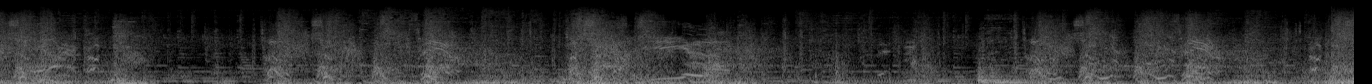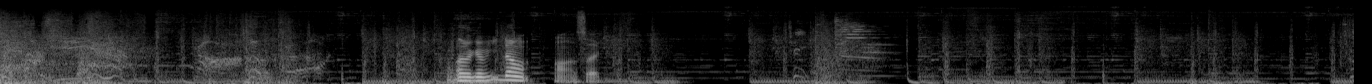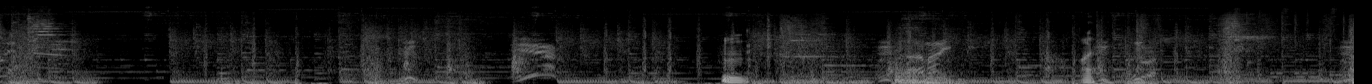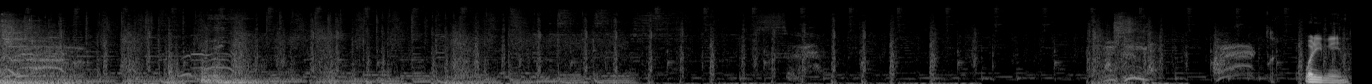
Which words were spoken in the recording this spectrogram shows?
Look, if you don't... Hold on a sec. Hmm. I. What do you mean?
